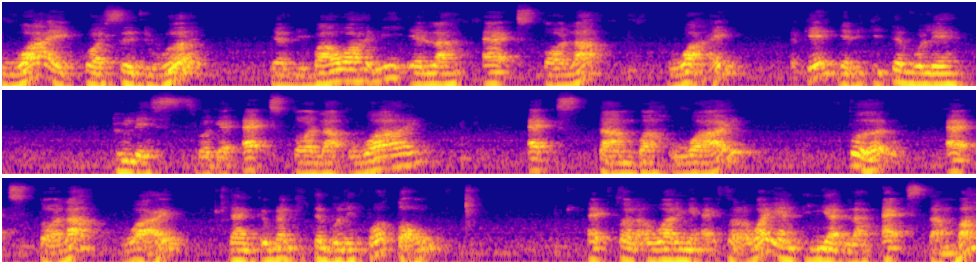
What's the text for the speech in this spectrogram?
y kuasa 2 yang di bawah ni ialah x tolak y. Okey, jadi kita boleh tulis sebagai x tolak y x tambah y per x tolak y dan kemudian kita boleh potong x tolak y dengan x tolak y yang tinggal adalah x tambah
